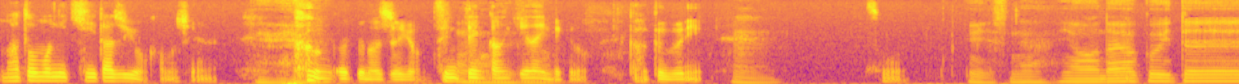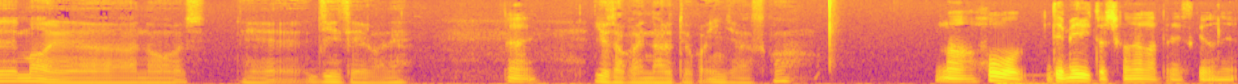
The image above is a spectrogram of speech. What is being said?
まともに聞いた授業かもしれない。えー音楽の授業。全然関係ないんだけど、学部に。うんそう。いいですねいやー大学いてまあ、えーあの、しえー人生がねはい。豊かになるというかいいんじゃないですか？まあ、ほぼデメリットしかなかったですけどね。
